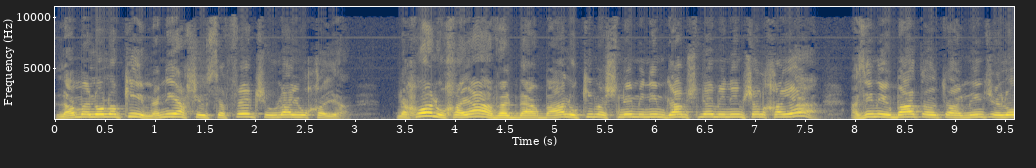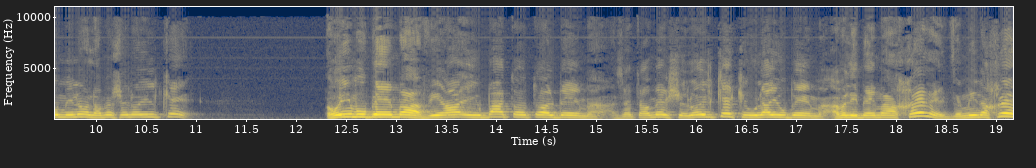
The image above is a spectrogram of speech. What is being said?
למה לא לוקים? נניח שספק שאולי הוא חיה. נכון, הוא חיה, אבל בארבעה לוקים על שני מינים, גם שני מינים של חיה. אז אם הרבעת אותו על מין שלא מינו, למה שלא ילקה? או אם הוא בהמה והרבעת אותו על בהמה, אז אתה אומר שלא ילקה כי אולי הוא בהמה, אבל היא בהמה אחרת, זה מין אחר,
